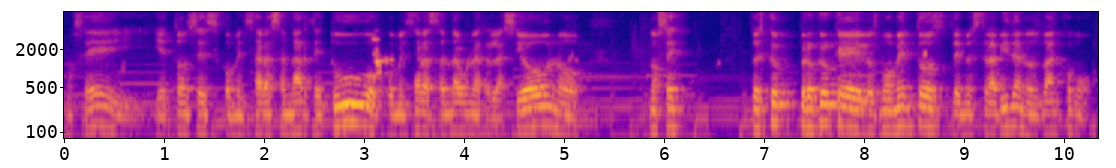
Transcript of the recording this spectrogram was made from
no sé, y, entonces comenzar a sanarte tú o comenzar a sanar una relación o no sé. Entonces, pero creo que los momentos de nuestra vida nos van como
